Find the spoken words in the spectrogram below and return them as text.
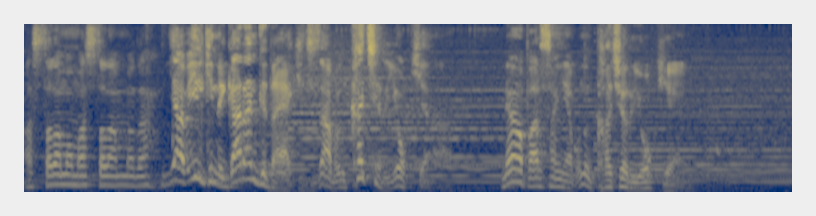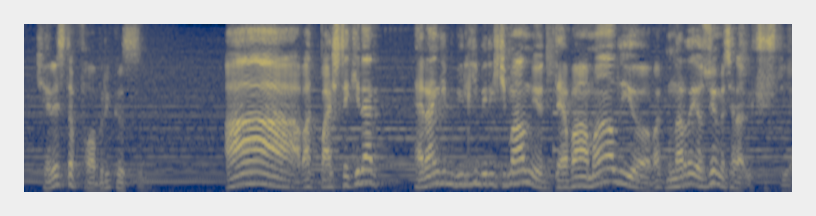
Hastalanma hastalanma da. Ya ilkinde garanti dayak yiyeceğiz abi. Bunun kaçarı yok ya. Ne yaparsan yap bunun kaçarı yok yani. Kereste fabrikası. Aa bak baştakiler herhangi bir bilgi birikimi almıyor. Devamı alıyor. Bak bunlarda yazıyor mesela 3-3 diye.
